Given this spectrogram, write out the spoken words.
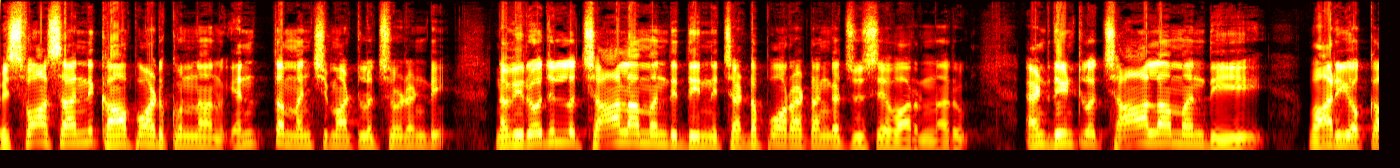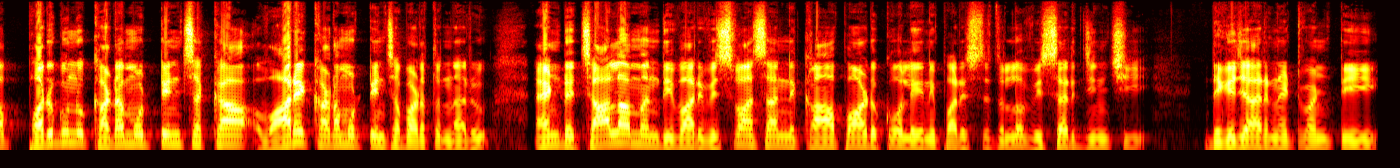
విశ్వాసాన్ని కాపాడుకున్నాను. ఎంత మంచి మాటలు చూడండి. నవ్వు ఈ రోజుల్లో చాలామంది దీన్ని చెడ్డ పోరాటంగా చూసేవారు ఉన్నారు అండ్ దీంట్లో చాలామంది వారి యొక్క పరుగును కడముట్టించక వారే కడముట్టించబడుతున్నారు. అండ్ చాలామంది వారి విశ్వాసాన్ని కాపాడుకోలేని పరిస్థితుల్లో విసర్జించి దిగజారినటువంటి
